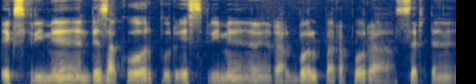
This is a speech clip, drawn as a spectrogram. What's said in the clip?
exprimer un désaccord, pour exprimer un ras-le-bol par rapport à certaines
